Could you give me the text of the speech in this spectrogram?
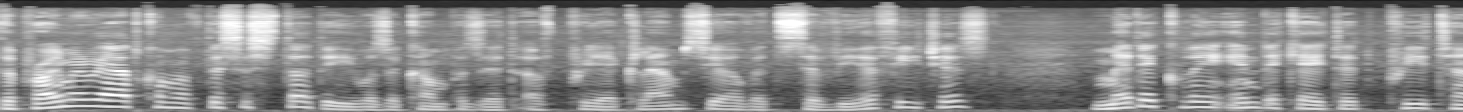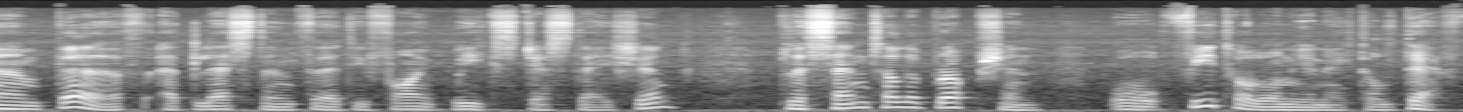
The primary outcome of this study was a composite of preeclampsia with severe features, medically indicated preterm birth at less than 35 weeks gestation, placental abruption, or fetal neonatal death.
